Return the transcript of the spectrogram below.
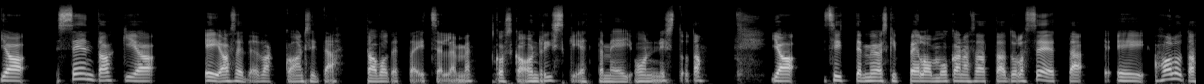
ja sen takia ei asetetakaan sitä tavoitetta itsellemme, koska on riski, että me ei onnistuta. Ja sitten myöskin pelon mukana saattaa tulla se, että ei haluta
